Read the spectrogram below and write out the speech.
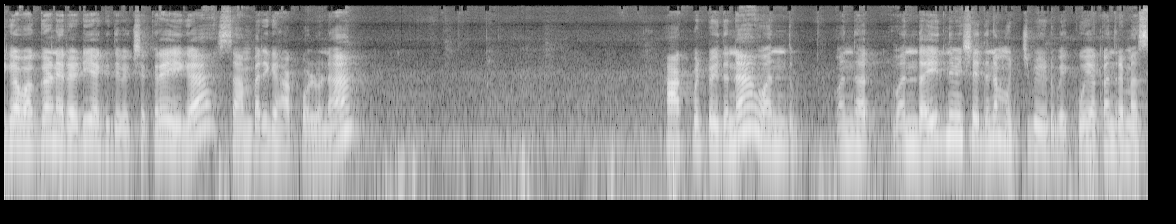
ಈಗ ಒಗ್ಗರಣೆ ರೆಡಿಯಾಗಿದೆ ವೀಕ್ಷಕರೇ. ಈಗ ಸಾಂಬಾರಿಗೆ ಹಾಕ್ಕೊಳ್ಳೋಣ. ಹಾಕ್ಬಿಟ್ಟು ಇದನ್ನು ಒಂದು ಒಂದು ಹತ್ತು ಒಂದು ಐದು ನಿಮಿಷ ಇದನ್ನು ಮುಚ್ಚಿಬಿಡಬೇಕು. ಯಾಕಂದರೆ ಮಸ್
